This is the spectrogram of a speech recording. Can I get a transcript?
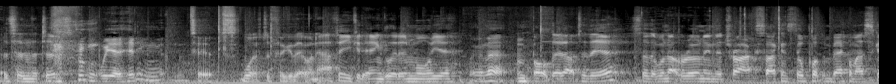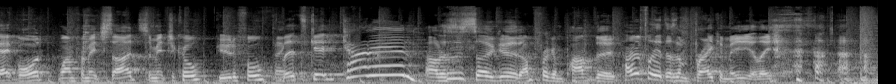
It's in the tips. we are hitting the tips. We'll have to figure that one out. I think you could angle it in more, yeah. Look at that. And bolt that up to there so that we're not ruining the truck so I can still put them back on my skateboard. One from each side, symmetrical, beautiful. Thank Let's get cutting. Oh, this is so good. I'm freaking pumped, dude. Hopefully it doesn't break immediately.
